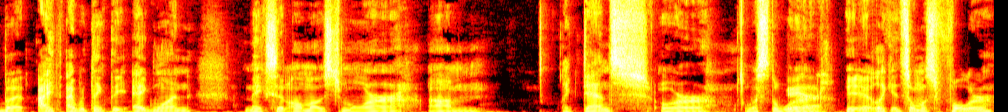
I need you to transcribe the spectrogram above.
But I I would think the egg one makes it almost more um like dense or what's the word? Yeah. It, like it's almost fuller,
